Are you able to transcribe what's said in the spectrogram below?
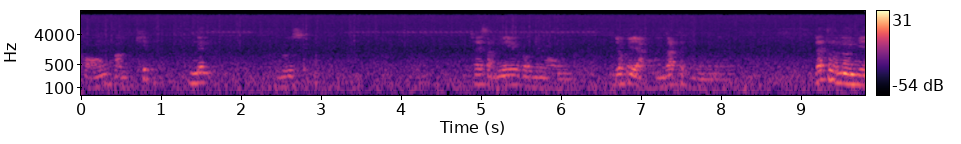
ของความคิดนึกรู้สึก ใช้สำนี้คงจะงงยกตัวอย่างเหมือนรัฐธรรมนูญรัฐธรรมนูญมี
